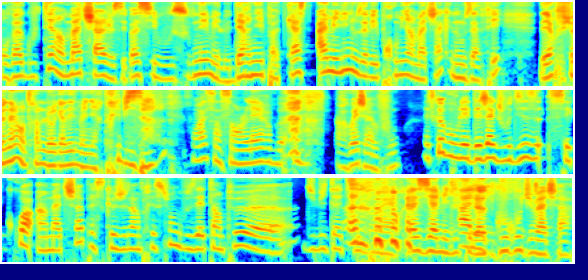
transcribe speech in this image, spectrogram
on va goûter un matcha. Je ne sais pas si vous vous souvenez, mais le dernier podcast, Amélie nous avait promis un matcha qu'elle nous a fait. D'ailleurs, Fiona est en train de le regarder de manière très bizarre. Ouais, ça sent l'herbe. Ah ouais, j'avoue. Est-ce que vous voulez déjà que je vous dise c'est quoi un matcha? Parce que j'ai l'impression que vous êtes un peu... euh, Dubitatif. Ouais. Vas-y, Amélie, t'es notre gourou du matcha.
